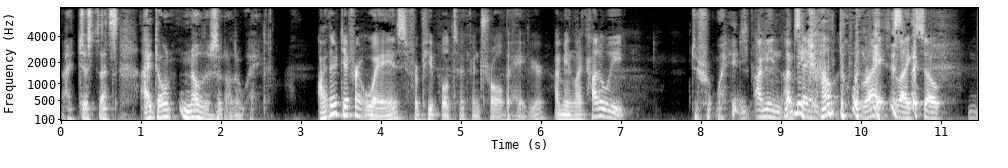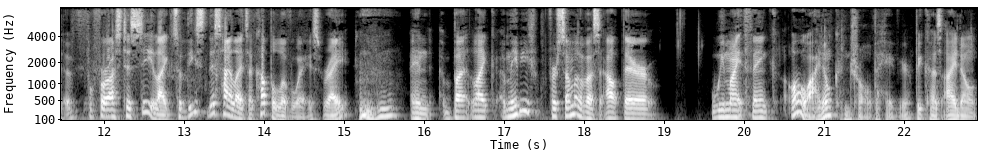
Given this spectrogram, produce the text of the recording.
I just, that's, I don't know there's another way. Are there different ways for people to control behavior? I mean, like, how do we? Different ways. I mean, Let I'm me saying, count the ways. right? Like, so for, for, us to see like so these this highlights a couple of ways right mm-hmm. and but like maybe for some of us out there we might think oh i don't control behavior because i don't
